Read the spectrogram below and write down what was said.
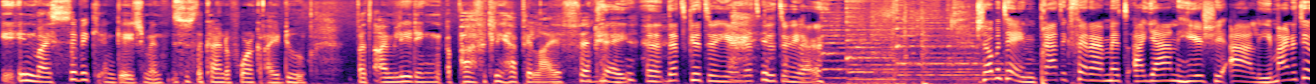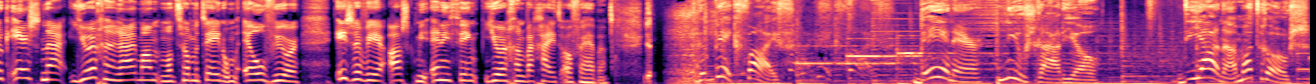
in my civic engagement, this is the kind of work I do. But I'm leading a perfectly happy life. Okay, uh, that's good to hear. That's good to hear. Zometeen praat ik verder met Ayaan Hirsi Ali. Maar natuurlijk eerst naar Jurgen Rijman. Want zometeen om 11 uur is er weer Ask Me Anything. Jurgen, waar ga je het over hebben? Ja. The Big Five. BNR Nieuwsradio. Diana Matroos.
